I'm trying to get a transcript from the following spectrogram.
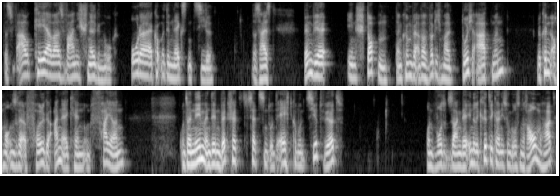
das war okay, aber es war nicht schnell genug. Oder er kommt mit dem nächsten Ziel. Das heißt, wenn wir ihn stoppen, dann können wir einfach wirklich mal durchatmen wir können auch mal unsere Erfolge anerkennen und feiern. Unternehmen, in denen wertschätzend und echt kommuniziert wird und wo sozusagen der innere Kritiker nicht so einen großen Raum hat,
